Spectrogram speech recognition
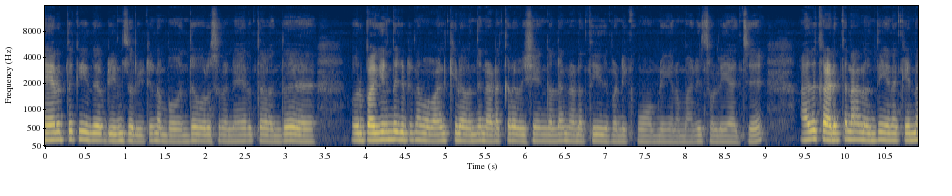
நேரத்துக்கு இது அப்படின்னு சொல்லிட்டு நம்ம வந்து ஒரு சில நேரத்தை வந்து ஒரு பகிர்ந்துக்கிட்டு நம்ம வாழ்க்கையில் வந்து நடக்கிற விஷயங்கள்லாம் நடத்தி இது பண்ணிக்குவோம் அப்படிங்கிற மாதிரி சொல்லியாச்சு. அதுக்கு அடுத்த நாள் வந்து எனக்கு என்ன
